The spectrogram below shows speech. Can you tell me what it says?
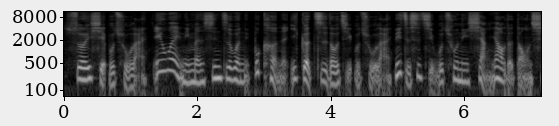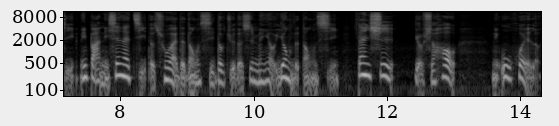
所以写不出来。因为你扪心自问，你不可能一个字都挤不出来，你只是挤不出你想要的东西。你把你现在挤得出来的东西都觉得是没有用的东西，但是有时候你误会了，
